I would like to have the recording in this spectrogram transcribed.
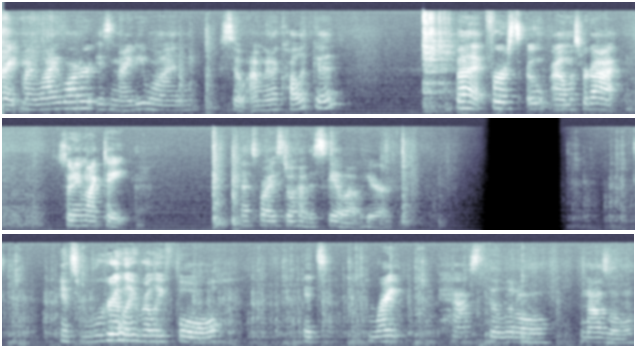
All right, my lye water is 91, so I'm gonna call it good. But first, oh, I almost forgot, sodium lactate. That's why I still have the scale out here. It's really, really full. It's right past the little nozzle.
